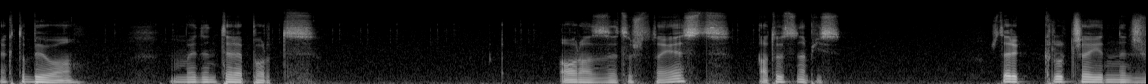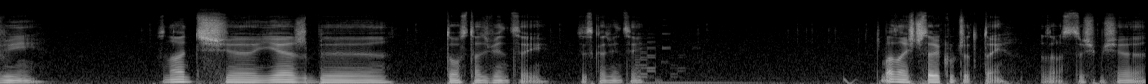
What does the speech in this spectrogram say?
Jak to było? Mamy jeden teleport. Oraz coś tutaj jest. A tu jest napis. Cztery klucze, jedne drzwi. Znać je, żeby dostać więcej, zyskać więcej. Trzeba znaleźć cztery klucze tutaj. Zaraz coś mi się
